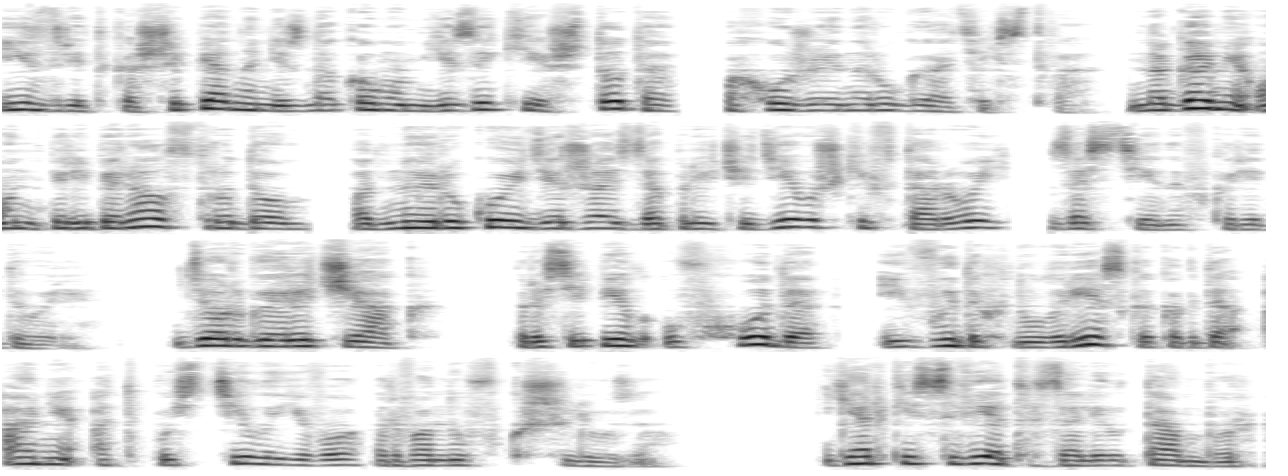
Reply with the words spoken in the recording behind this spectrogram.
изредка шипя на незнакомом языке что-то, похожее на ругательство. Ногами он перебирал с трудом, одной рукой держась за плечи девушки, второй — за стены в коридоре. «Дергай рычаг!» Просипел у входа и выдохнул резко, когда Аня отпустила его, рванув к шлюзу. Яркий свет залил тамбур,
